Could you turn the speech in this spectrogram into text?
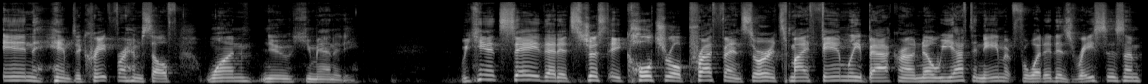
in him, to create for himself one new humanity. We can't say that it's just a cultural preference or it's my family background. No, we have to name it for what it is. Racism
